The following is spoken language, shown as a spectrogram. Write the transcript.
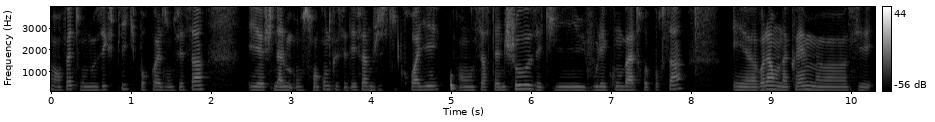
Mais en fait on nous explique pourquoi elles ont fait ça et euh, finalement on se rend compte que c'est des femmes juste qui croyaient en certaines choses et qui voulaient combattre pour ça. Et euh, voilà on a quand même c'est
